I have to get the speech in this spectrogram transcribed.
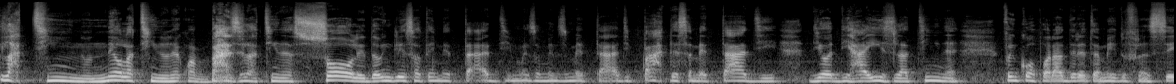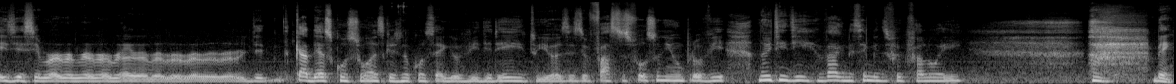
latino, neolatino, né, com a base latina sólida, o inglês só tem metade, mais ou menos metade, parte dessa metade de, de raiz latina foi incorporado diretamente do francês e esse cadê as consoantes que a gente não consegue ouvir direito e às vezes eu faço esforço nenhum para ouvir, não entendi, Wagner, você me disse foi o que falou aí? Ah, bem,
